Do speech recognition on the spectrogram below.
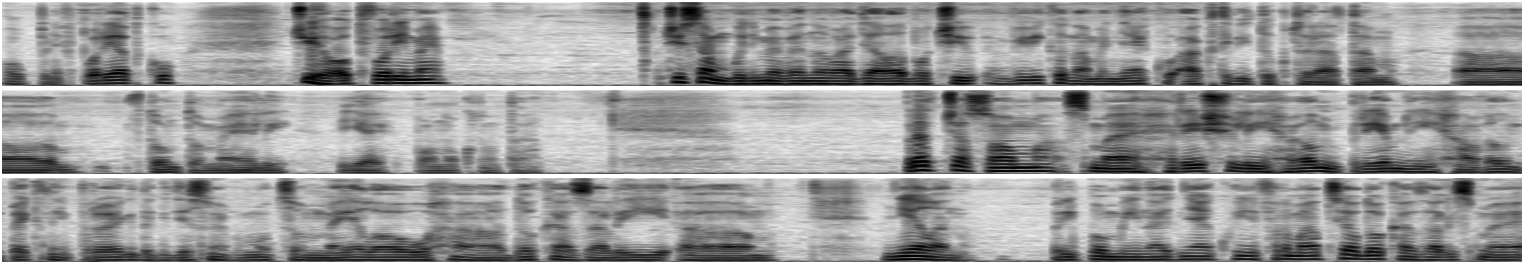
úplne v poriadku, či ho otvoríme, či sa mu budeme venovať, alebo či vykonáme nejakú aktivitu, ktorá tam uh, v tomto maili je ponúknutá. Pred časom sme riešili veľmi príjemný a veľmi pekný projekt, kde sme pomocou mailov dokázali nielen pripomínať nejakú informáciu, dokázali sme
